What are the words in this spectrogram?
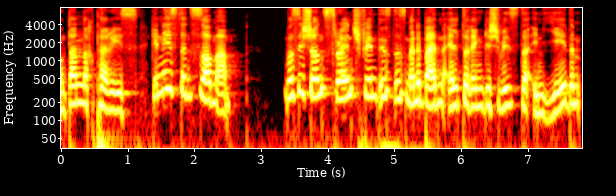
und dann nach Paris. Genieß den Sommer. Was ich schon strange finde, ist, dass meine beiden älteren Geschwister in jedem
